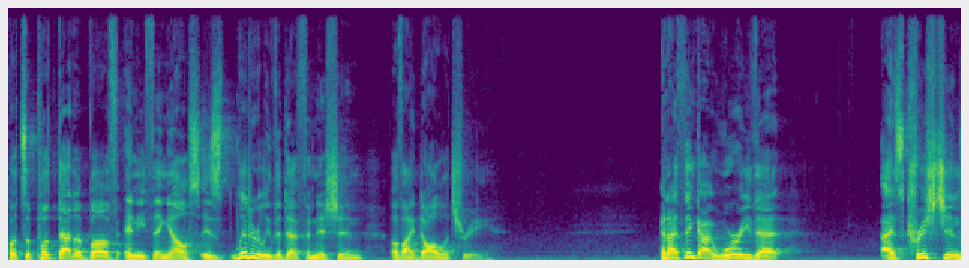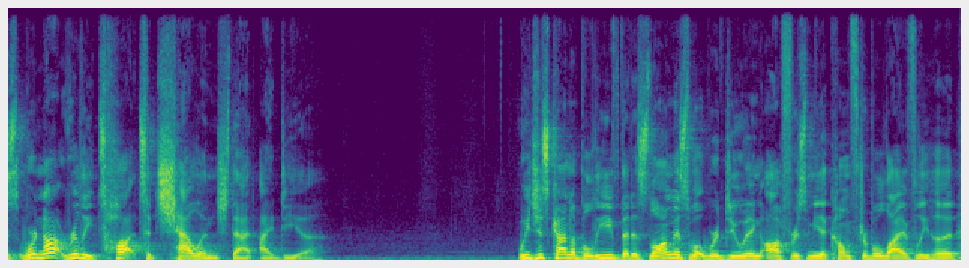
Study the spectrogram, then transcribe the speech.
but to put that above anything else is literally the definition of idolatry. And I think I worry that as Christians, we're not really taught to challenge that idea. We just kind of believe that as long as what we're doing offers me a comfortable livelihood,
